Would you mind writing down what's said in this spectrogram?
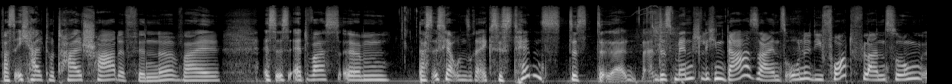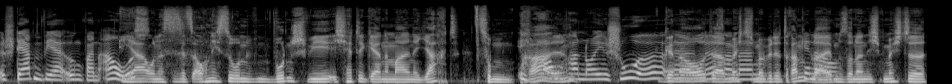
Was ich halt total schade finde, weil es ist etwas, ähm, das ist ja unsere Existenz des, des menschlichen Daseins. Ohne die Fortpflanzung sterben wir ja irgendwann aus. Ja, und es ist jetzt auch nicht so ein Wunsch wie, ich hätte gerne mal eine Yacht zum Prahlen. Ich brauche ein paar neue Schuhe. Genau, äh, ne, da möchte ich mal bitte dranbleiben, genau. sondern ich möchte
